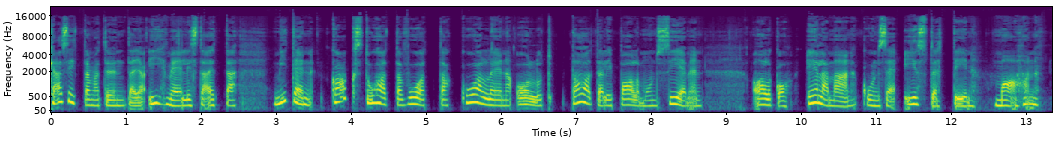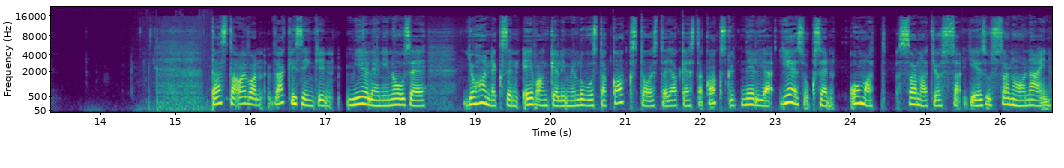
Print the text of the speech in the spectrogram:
käsittämätöntä ja ihmeellistä, että miten 2000 vuotta kuolleena ollut taatelipalmun siemen alkoi elämään, kun se istettiin maahan. Tästä aivan väkisinkin mieleeni nousee Johanneksen evankeliumin luvusta 12 jakeesta 24 Jeesuksen omat sanat, jossa Jeesus sanoo näin.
